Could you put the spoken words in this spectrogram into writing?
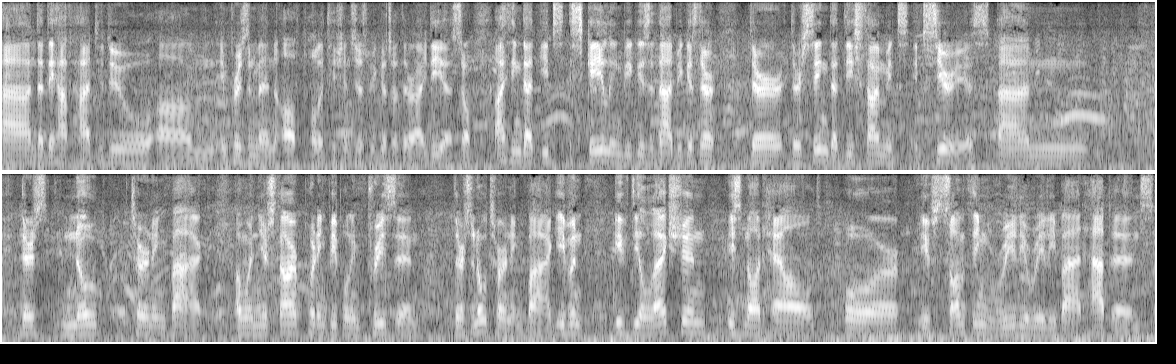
and that they have had to do um, imprisonment of politicians just because of their ideas. So I think that it's scaling because of that, because they're they're they're seeing that this time it's it's serious and there's no turning back. And when you start putting people in prison, there's no turning back. Even if the election is not held or if something really, really bad happens,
